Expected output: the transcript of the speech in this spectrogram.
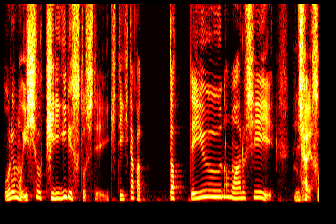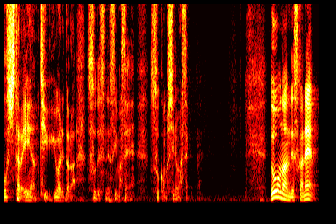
俺も一生キリギリスとして生きていきたかったっていうのもあるしじゃあそうしたらええやんって言われたらそうですねすいません。そうかもしれません。どうなんですかね？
